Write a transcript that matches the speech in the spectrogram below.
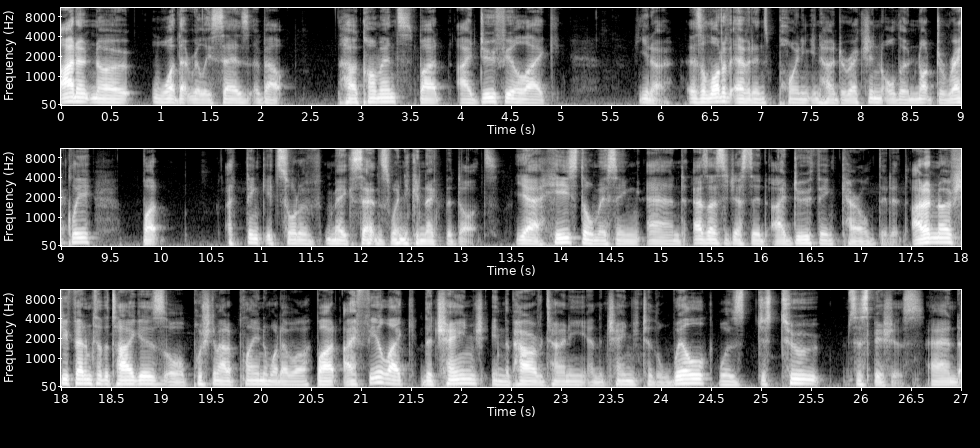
I don't know what that really says about her comments, but I do feel like, you know, there's a lot of evidence pointing in her direction, although not directly, but I think it sort of makes sense when you connect the dots yeah, he's still missing. And as I suggested, I do think Carole did it. I don't know if she fed him to the tigers or pushed him out of plane or whatever, but I feel like the change in the power of attorney and the change to the will was just too suspicious. And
